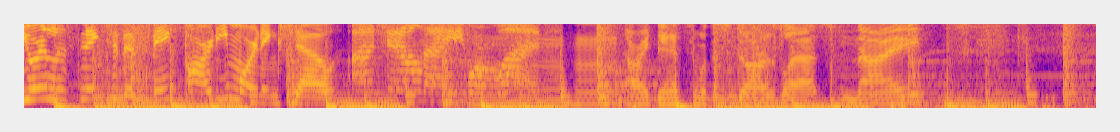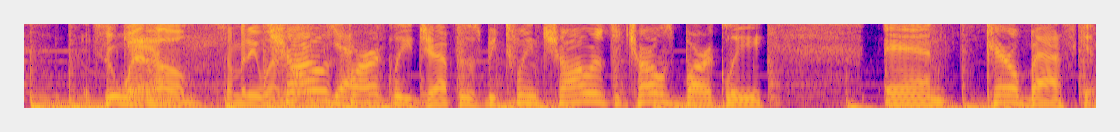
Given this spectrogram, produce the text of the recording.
You're listening to the Big Party Morning Show on Channel 94.1. Mm-hmm. All right, Dancing with the Stars last night. It's Who went home? Somebody went home. Charles Yes. Barkley, Jeff. It was between Charles Charles Barkley and Carole Baskin.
